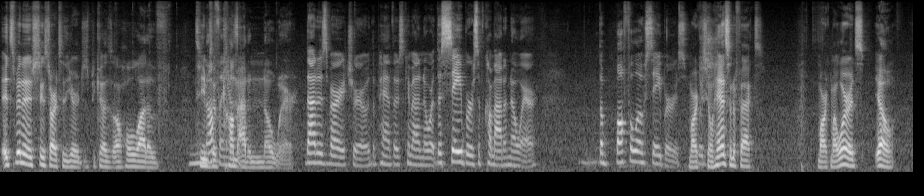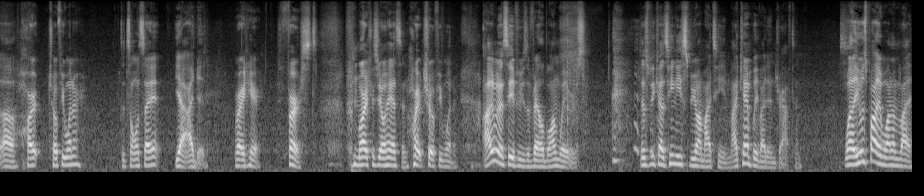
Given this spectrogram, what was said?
it's been an interesting start to the year just because a whole lot of teams Nothing have come out of nowhere. That is very true. The Panthers came out of nowhere. The Sabres have come out of nowhere. The Buffalo Sabres. Marcus which- Johansson effect. Mark my words. Yo, uh, Hart Trophy winner. Did someone say it? Yeah, I did. Right here, first. Marcus Johansson, Hart Trophy winner. I'm gonna see if he's available on waivers, just because he needs to be on my team. I can't believe I didn't draft him. Well, he was probably one of my.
